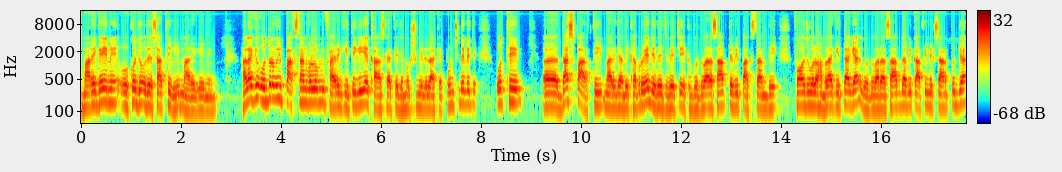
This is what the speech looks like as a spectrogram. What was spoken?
ਮਾਰੇ ਗਏ ਨੇ, ਉਹ ਕੁਝ ਉਹਦੇ ਸਾਥੀ ਵੀ ਮਾਰੇ ਗਏ ਨੇ। ਹਾਲਾਂਕਿ ਉਧਰ ਵੀ ਪਾਕਿਸਤਾਨ ਵੱਲੋਂ ਵੀ ਫਾਇਰਿੰਗ ਕੀਤੀ ਗਈ ਹੈ, ਖਾਸ ਕਰਕੇ ਜੰਮੂ ਕਸ਼ਮੀਰ ਦੇ ਇਲਾਕੇ ਪੁੰਛ ਦੇ ਵਿੱਚ। ਉੱਥੇ 10 ਭਾਰਤੀ ਮਾਰੇ ਜਾਣ ਦੀ ਖਬਰ ਹੋਈ ਹੈ, ਜਿਹਦੇ ਚ ਵਿੱਚ ਇੱਕ ਗੁਰਦੁਆਰਾ ਸਾਹਿਬ ਤੇ ਵੀ ਪਾਕਿਸਤਾਨ ਦੀ ਫੌਜ ਵੱਲੋਂ ਹਮਲਾ ਕੀਤਾ ਗਿਆ। ਗੁਰਦੁਆਰਾ ਸਾਹਿਬ ਦਾ ਵੀ ਕਾਫੀ ਨੁਕਸਾਨ ਪੁੱਜਾ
